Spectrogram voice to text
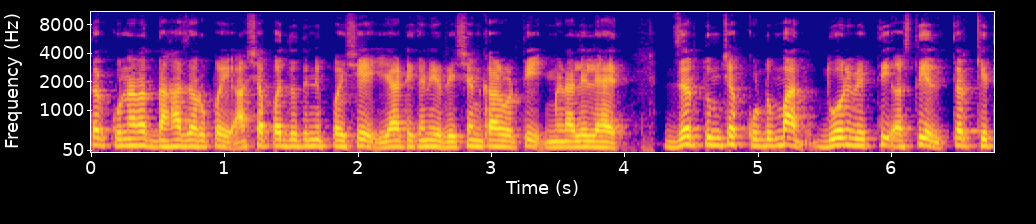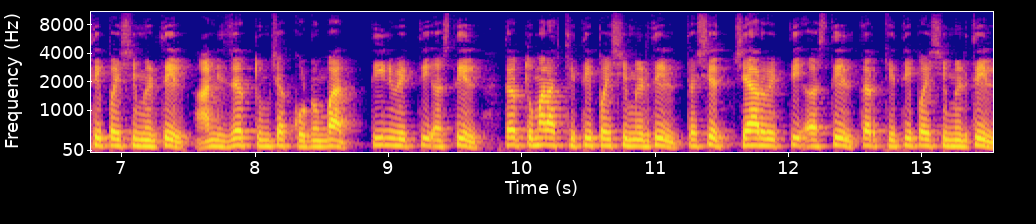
तर कुणाला दहा हजार रुपये अशा पद्धतीने पैसे या ठिकाणी रेशन कार्डवरती मिळालेले आहेत. जर तुमच्या कुटुंबात दोन व्यक्ती असतील तर किती पैसे मिळतील? आणि जर तुमच्या कुटुंबात तीन व्यक्ती असतील तर तुम्हाला किती पैसे मिळतील? तसेच चार व्यक्ती असतील तर किती पैसे मिळतील?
